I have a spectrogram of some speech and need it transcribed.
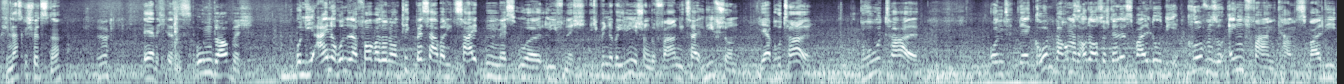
Ich bin nass geschwitzt, ne? Ja. Ehrlich, es ist unglaublich. Und die eine Runde davor war so noch ein Tick besser, aber die Zeitenmessuhr lief nicht. Ich bin über die Linie schon gefahren, die Zeit lief schon. Ja, brutal. Brutal. Und der Grund, warum das Auto auch so schnell ist, weil du die Kurven so eng fahren kannst, weil die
